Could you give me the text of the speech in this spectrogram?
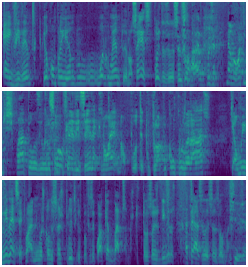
é evidente que eu compreendo o argumento. Eu não sei se depois das eleições Claro, depois é- Não, agora temos que esperar pelas O que eu eleições. estou a querer dizer é que não é. Não, tu, tu próprio concordarás que é uma evidência, que não há nenhumas condições políticas para fazer qualquer debate sobre estruturações de dívidas até às eleições alemãs. Eu já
